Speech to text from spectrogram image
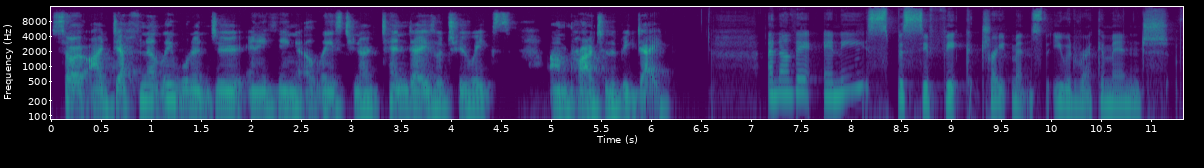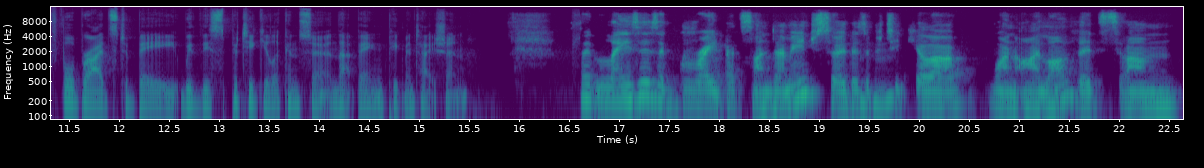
So i definitely wouldn't do anything at least you know 10 days or two weeks um, prior to the big day and are there any specific treatments that you would recommend for brides to be with this particular concern, that being pigmentation? So lasers are great at sun damage. So there's a mm-hmm. particular one I love. It's um,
